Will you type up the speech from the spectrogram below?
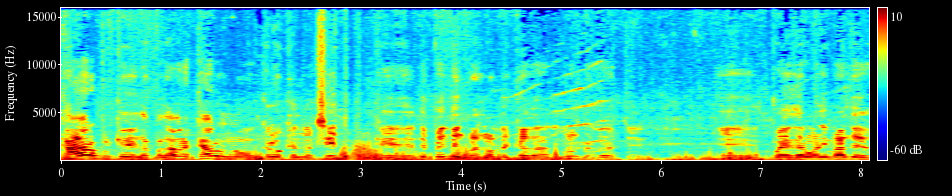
caros, porque la palabra caro no creo que no existe, porque depende del valor de cada animal, ¿verdad? Este, eh, puede ser un animal de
